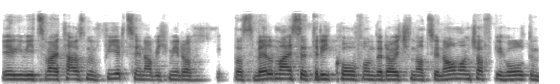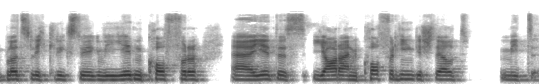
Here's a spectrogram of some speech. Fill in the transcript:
Irgendwie 2014 habe ich mir doch das Weltmeistertrikot von der deutschen Nationalmannschaft geholt und plötzlich kriegst du irgendwie jeden Koffer, äh, jedes Jahr einen Koffer hingestellt mit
